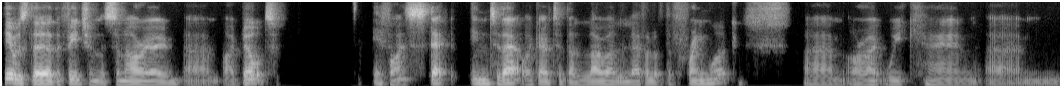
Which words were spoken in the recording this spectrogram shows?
here was the, the feature and the scenario I built. If I step into that, I go to the lower level of the framework. Um, all right, we can um,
